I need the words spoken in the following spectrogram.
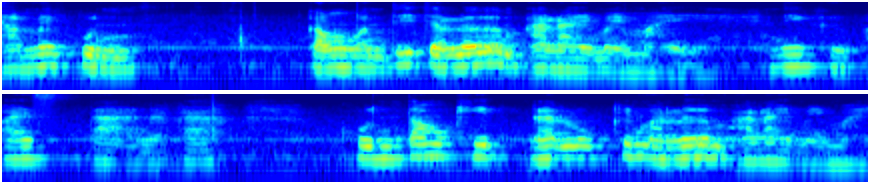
ทำให้คุณกังวลที่จะเริ่มอะไรใหม่ ๆ นี่คือไพ่สตาร์นะคะ คุณต้องคิดและลุกขึ้นมาเริ่มอะไรใหม่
